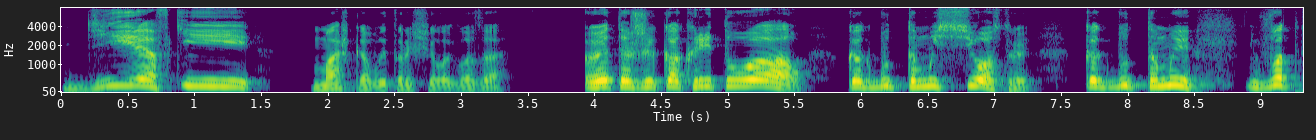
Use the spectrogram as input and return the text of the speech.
«Девки!» Машка вытаращила глаза. «Это же как ритуал! Как будто мы сестры! Как будто мы... Вот...»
